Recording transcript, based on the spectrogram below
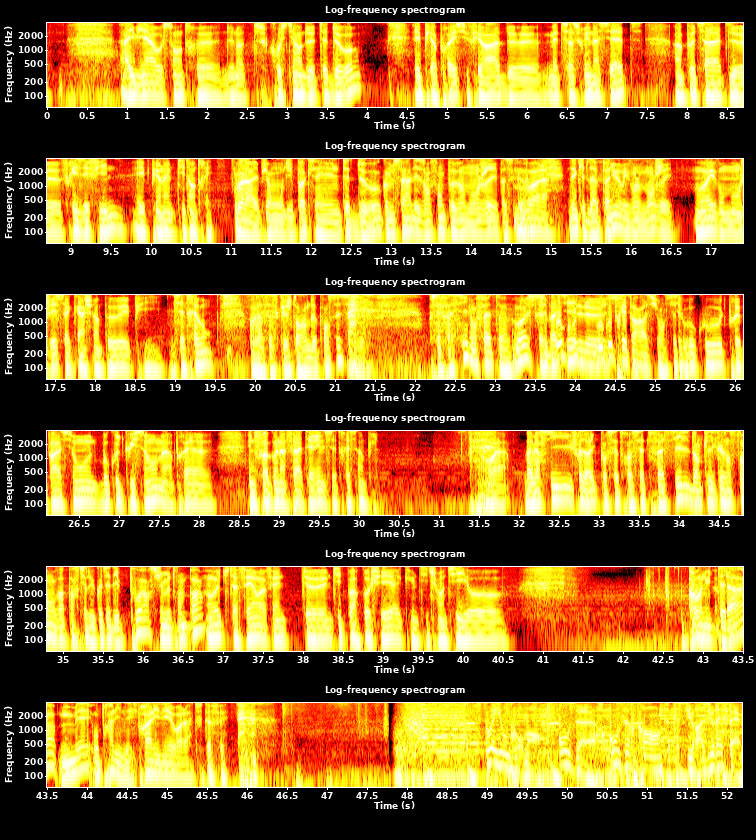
aille bien au centre euh, de notre croustillant de tête de veau. Et puis après, il suffira de mettre ça sur une assiette, un peu de salade de frisée fine, et puis on a une petite entrée. Voilà, et puis on dit pas que c'est une tête de veau, comme ça les enfants peuvent en manger, parce que Voilà. dès qu'il y a de la panure, ils vont le manger. Ouais, ils vont manger, ça cache un peu, et puis c'est très bon. Voilà, c'est ce que je suis en train de penser. C'est, facile en fait. Ouais, c'est très beaucoup, facile. euh, beaucoup de préparation, c'est, beaucoup de préparation, beaucoup de cuisson, mais après, euh, une fois qu'on a fait la terrine, c'est très simple. Voilà. Bah merci Frédéric pour cette recette facile. Dans quelques instants, on va partir du côté des poires, si je me trompe pas. Oui, tout à fait. On va faire une, euh, une petite poire pochée avec une petite chantilly au Pas au Nutella, mais au praliné. praliné, voilà, tout à fait. Soyons gourmands, 11h, 11h30 sur Azure FM.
